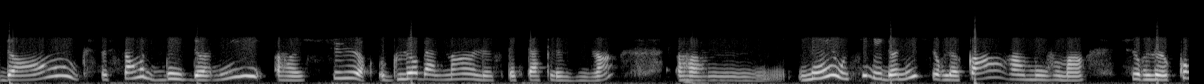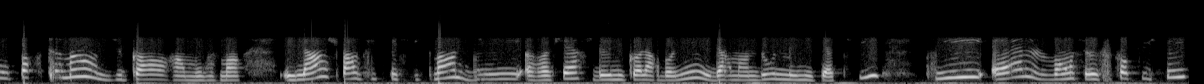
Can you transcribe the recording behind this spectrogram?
Donc, ce sont des données euh, sur globalement le spectacle vivant, euh, mais aussi des données sur le corps en mouvement, sur le comportement du corps en mouvement. Et là, je parle plus spécifiquement des recherches de Nicole Arbonnier et d'Armando Menicati, qui, elles, vont se focuser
